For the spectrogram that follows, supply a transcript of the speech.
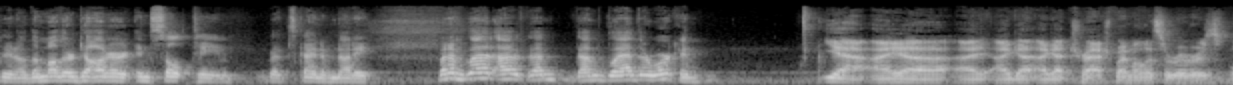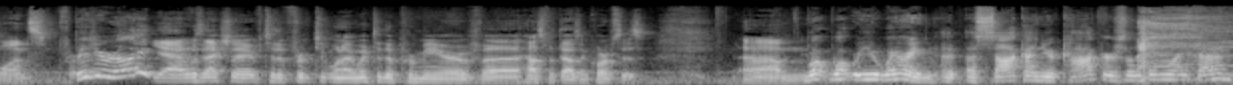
you know, the mother daughter insult team. That's kind of nutty. But I'm glad. I, I'm I'm glad they're working. Yeah, I, uh, I I got I got trashed by Melissa Rivers once. For, Did you really? Yeah, it was actually to the for, to, when I went to the premiere of uh, House of a Thousand Corpses. Um, What what were you wearing? A, a sock on your cock or something like that?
